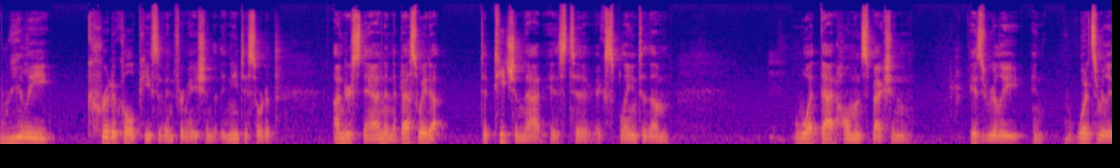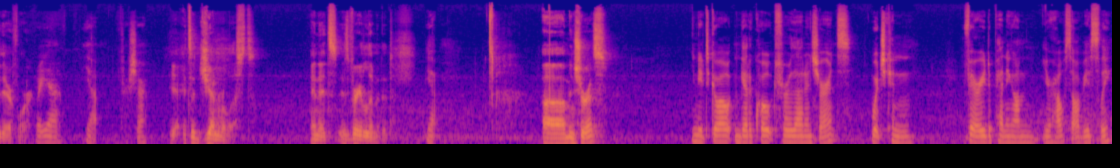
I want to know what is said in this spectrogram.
really critical piece of information that they need to sort of understand, and the best way to to teach them that is to explain to them what that home inspection is really in what it's really there for. But yeah. Yeah, for sure. Yeah, it's a generalist, and it's it's very limited. Yeah. Um, insurance. You need to go out and get a quote for that insurance, which can vary depending on your house, obviously.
